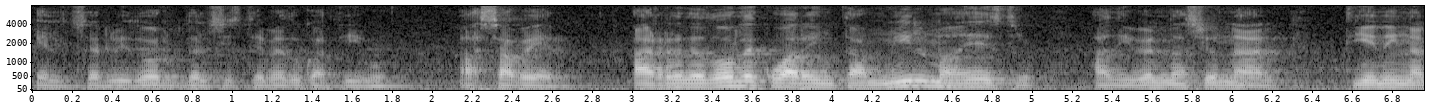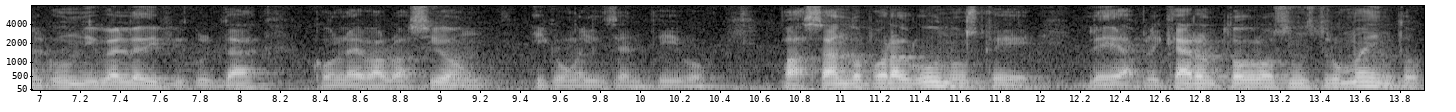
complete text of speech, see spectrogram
el servidor del sistema educativo, a saber, alrededor de 40 mil maestros a nivel nacional tienen algún nivel de dificultad con la evaluación y con el incentivo, pasando por algunos que le aplicaron todos los instrumentos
